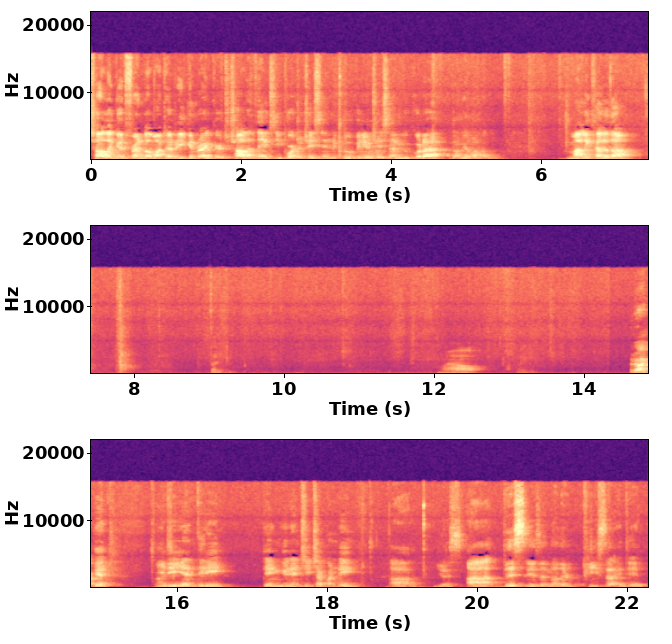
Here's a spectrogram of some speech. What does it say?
chala good friend Almata Regan Reichert. Chala thanks, the portrait chasing in the coup, video uh-huh. chasing in the coup kuda. Malika ladam. Thank you. Wow. Rocket, idi yentiri, tengirinchi chapandi. Ah, yes. Ah, this is another piece that I did.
